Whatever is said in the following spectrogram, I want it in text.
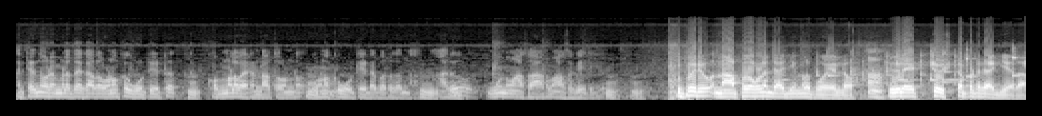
മറ്റേന്ന് പറയുമ്പോഴത്തേക്ക് അത് ഉണക്ക് കൂട്ടിയിട്ട് കൊമ്മള വരണ്ടാത്തതുകൊണ്ട് ഉണക്ക് കൂട്ടിയിട്ട് പെറുക്കുന്ന അത് മൂന്ന് മാസം ആറ് മാസമൊക്കെ ഇരിക്കും. ഇപ്പോൾ ഒരു നാൽപ്പതോളം രാജ്യങ്ങൾ പോയല്ലോ. ഇതിൽ ഏറ്റവും ഇഷ്ടപ്പെട്ട രാജ്യം ഏതാ?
